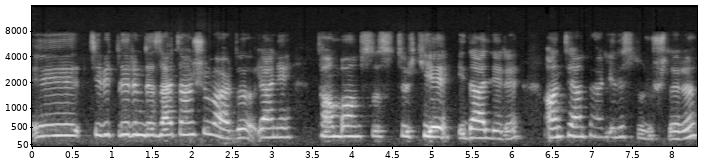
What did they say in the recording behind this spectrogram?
E, tweetlerimde zaten şu vardı, yani tam bağımsız Türkiye idealleri, anti-emperyalist duruşları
